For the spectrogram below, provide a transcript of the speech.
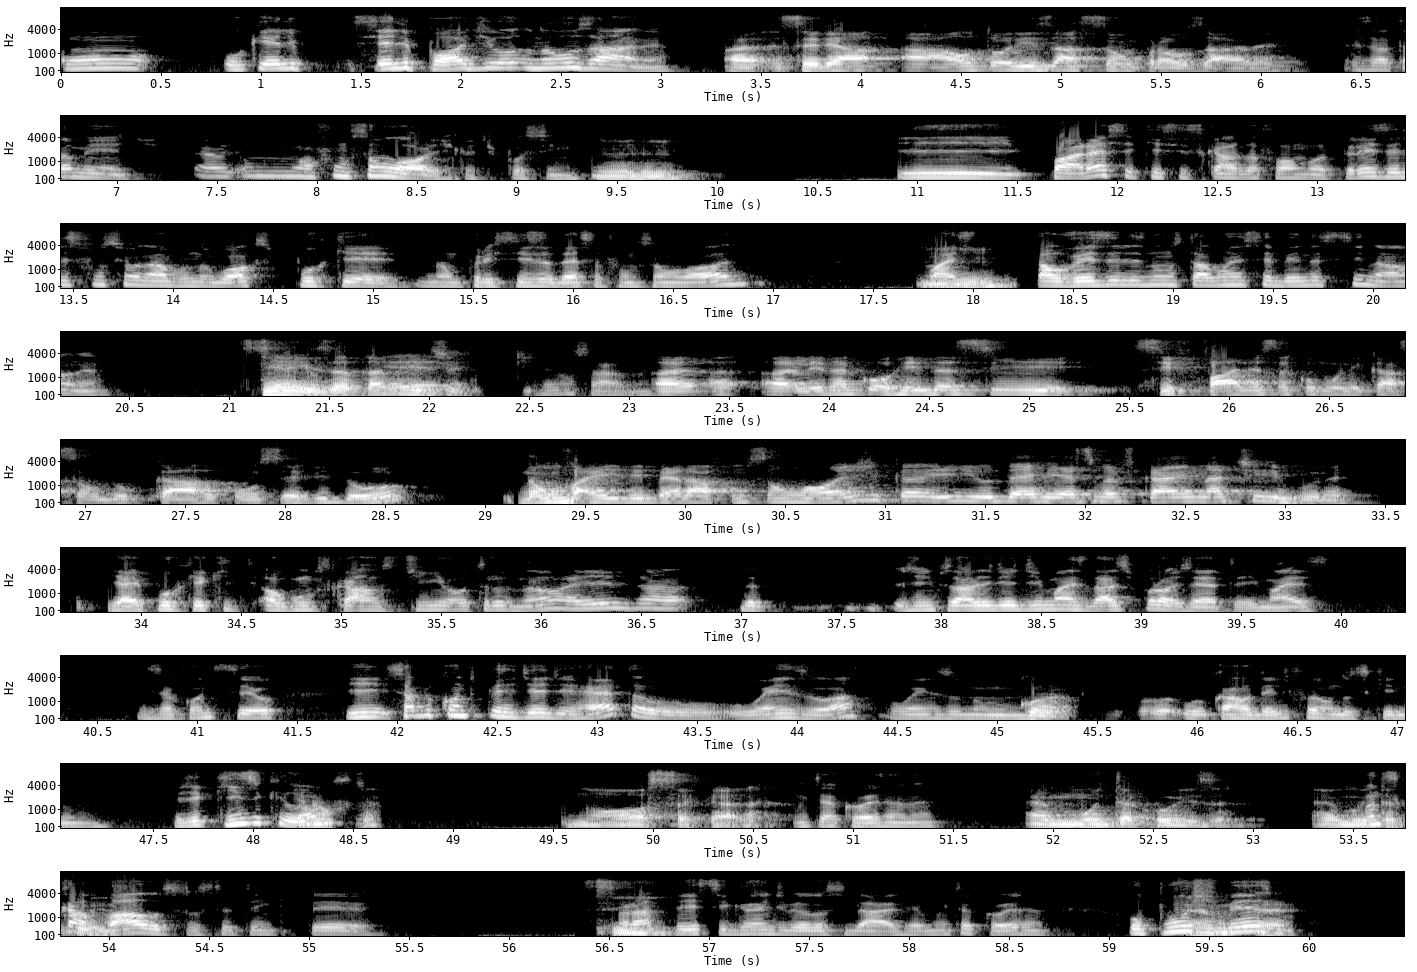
com o que ele, se ele pode ou não usar, né? Ah, seria a autorização para usar, né? Exatamente. É uma função lógica, tipo assim. Uhum. E parece que esses carros da Fórmula 3 eles funcionavam no box porque não precisa dessa função lógica, mas uhum. talvez eles não estavam recebendo esse sinal, né? Sim, exatamente. A gente não sabe. Ali na corrida, se se falha essa comunicação do carro com o servidor, não vai liberar a função lógica e o DRS vai ficar inativo, né? E aí por que, que alguns carros tinham, outros não? Aí já a gente precisaria de mais dados de projeto aí, mas isso aconteceu. E sabe quanto perdia de reta o, o Enzo lá? O Enzo não. O, o, carro dele foi um dos que não. Perdia 15 quilômetros. Nossa, cara. Muita coisa, né? É muita coisa. É muita Quantos coisa. cavalos você tem que ter para ter esse ganho de velocidade? É muita coisa. O push é, mesmo, é.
